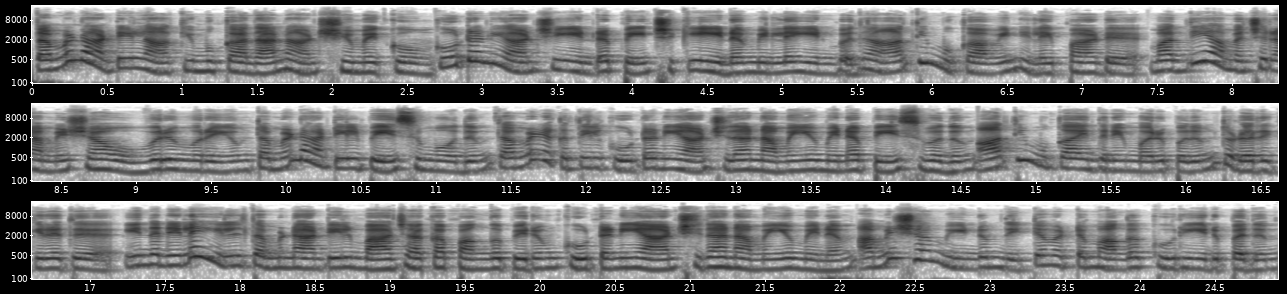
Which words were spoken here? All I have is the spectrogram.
தமிழ்நாட்டில் அதிமுக தான் ஆட்சியமைக்கும் கூட்டணி ஆட்சி என்ற பேச்சுக்கே இடமில்லை என்பது அதிமுகவின் நிலைப்பாடு. மத்திய அமைச்சர் அமித்ஷா ஒவ்வொரு முறையும் தமிழ்நாட்டில் பேசும்போதும் தமிழகத்தில் கூட்டணி ஆட்சிதான் அமையும் என பேசுவதும் அதிமுக இதனை மறுப்பதும் தொடர்கிறது. இந்த நிலையில் தமிழ்நாட்டில் பாஜக பங்கு பெறும் கூட்டணி ஆட்சிதான் அமையும் என அமித்ஷா மீண்டும் திட்டவட்டமாக கூறியிருப்பதும்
